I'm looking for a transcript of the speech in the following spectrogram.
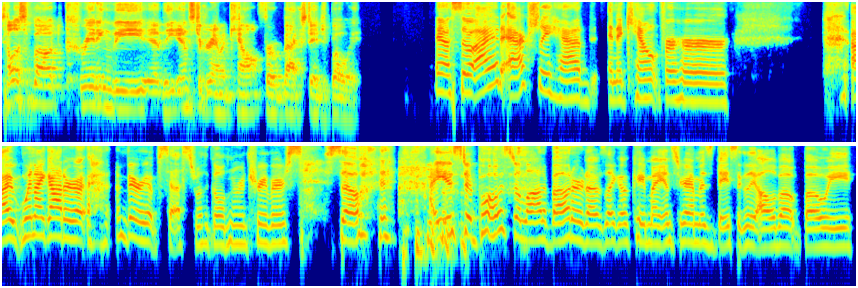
tell us about creating the uh, the Instagram account for Backstage Bowie. Yeah, so I had actually had an account for her. I when I got her, I'm very obsessed with golden retrievers. So I used to post a lot about her, and I was like, okay, my Instagram is basically all about Bowie.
